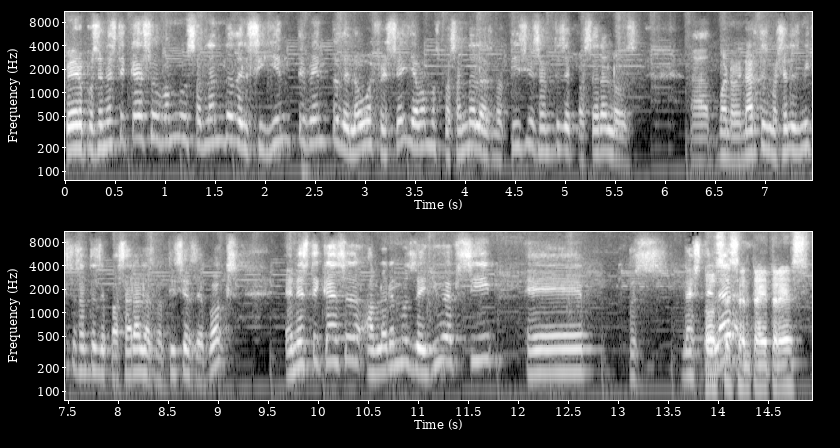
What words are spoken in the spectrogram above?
Pero pues en este caso vamos hablando del siguiente evento de la UFC, ya vamos pasando a las noticias antes de pasar a los, bueno, en artes marciales mixtos antes de pasar a las noticias de box. En este caso hablaremos de UFC, eh, pues la estelar. 263.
